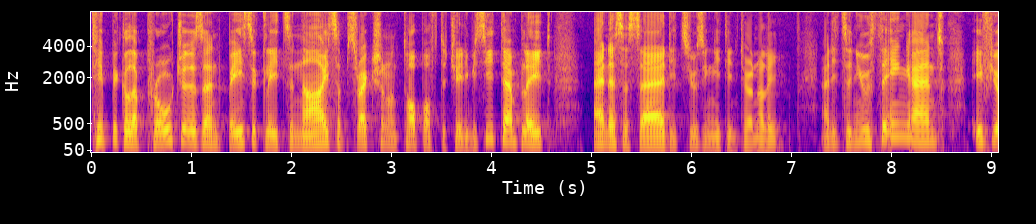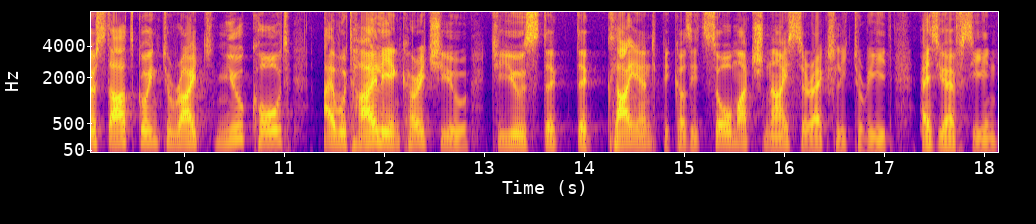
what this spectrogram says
typical approaches, and basically it's a nice abstraction on top of the JDBC template. And as I said, it's using it internally. And it's a new thing, and if you start going to write new code, I would highly encourage you to use the, the client because it's so much nicer actually to read, as you have seen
